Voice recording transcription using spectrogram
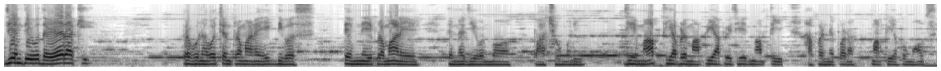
જેમ તેઓ દયા રાખી પ્રભુના વચન પ્રમાણે એક દિવસ તેમને એ પ્રમાણે તેમના જીવનમાં પાછો મળ્યું. જે માપથી આપણે માપી આપે છે, એ જ માપથી આપણને પણ માપી આપવામાં આવશે.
